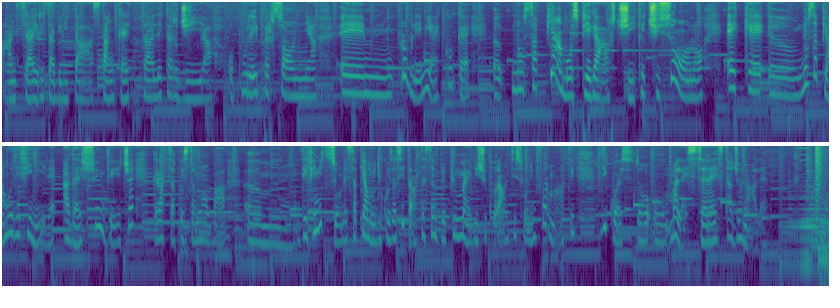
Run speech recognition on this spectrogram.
ansia, irritabilità, stanchezza, letargia oppure ipersonnia, ehm, problemi ecco che eh, non sappiamo spiegarci che ci sono e che eh, non sappiamo definire. Adesso invece, grazie a questa nuova ehm, definizione, sappiamo di cosa si tratta e sempre più medici curanti sono informati di questo oh, malessere stagionale.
